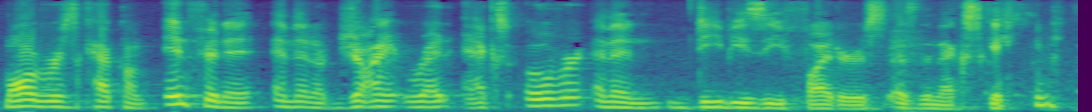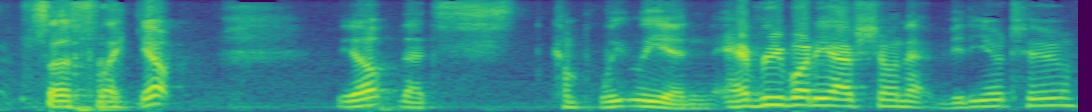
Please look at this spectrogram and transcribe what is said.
Marvel vs. Capcom Infinite, and then a giant red X over, and then DBZ Fighters as the next game. so it's like, yep, yep, that's completely it. And everybody I've shown that video to,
